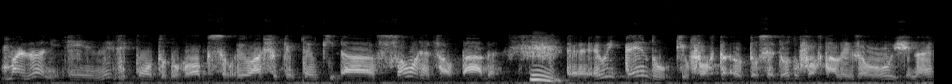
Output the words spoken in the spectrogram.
Mas, Anne, eh, nesse ponto do Robson, eu acho que eu tenho que dar só uma ressaltada. Hum. É, eu entendo que o, o, torcedor do Fortaleza hoje, né,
